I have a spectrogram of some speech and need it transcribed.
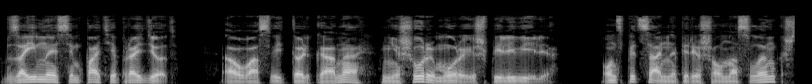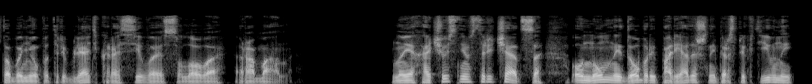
Взаимная симпатия пройдет. А у вас ведь только она, не шуры-муры и шпили-вили. Он специально перешел на сленг, чтобы не употреблять красивое слово «роман». Но я хочу с ним встречаться. Он умный, добрый, порядочный, перспективный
